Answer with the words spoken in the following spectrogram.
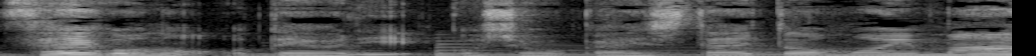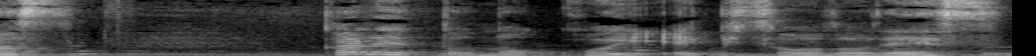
最後のお便りご紹介したいと思います。彼との恋エピソードです。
